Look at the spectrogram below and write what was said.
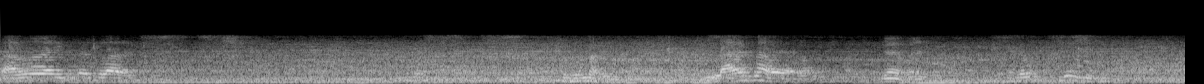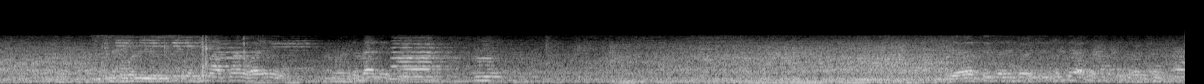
કાળમાં એક તો પેલા લાલચ ના હોય પરમાત્મા હોય નહીં બધા નિશ્ચિત વ્યવસ્થિત બધી છોડી દીધી છે આપણે એટલે જ્ઞાન તત્વ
